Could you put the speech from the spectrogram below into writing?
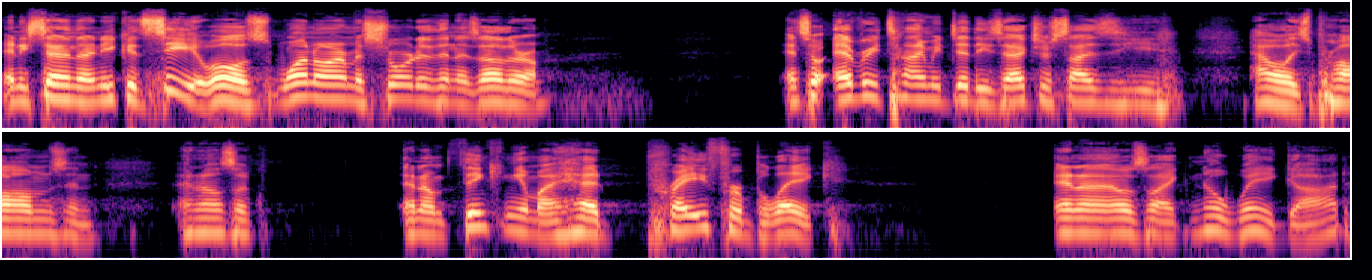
and he's standing there, and you could see, well, his one arm is shorter than his other arm, and so every time he did these exercises, he had all these problems, and and I was like, and I'm thinking in my head, pray for Blake, and I was like, no way, God.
